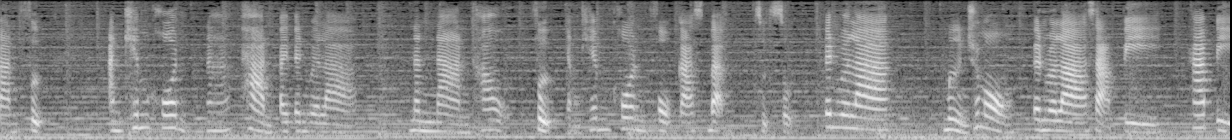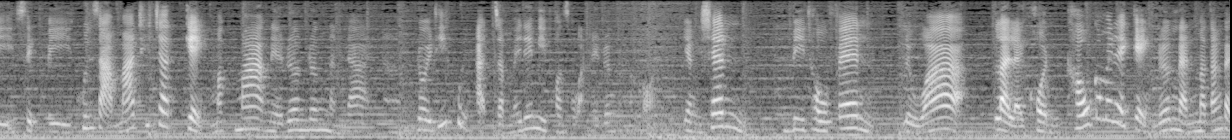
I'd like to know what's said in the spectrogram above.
การฝึกอันเข้มข้นนะคะผ่านไปเป็นเวลานานๆเข้าฝึกอย่างเข้มข้น โฟกัสแบบสุดๆ เป็นเวลาหมื่นชั่วโมง เป็นเวลา 3 ปี 5 ปี 10 ปี คุณสามารถที่จะเก่งมาก ๆ ในเรื่องเรื่องนั้นได้นะโดยที่คุณอาจจะไม่ได้มีพรสวรรค์ในเรื่องนั้นมาก่อน อย่างเช่น บีโธเฟนหรือว่าหลาย ๆ คนเขาก็ไม่ได้เก่งเรื่องนั้นมาตั้งแต่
